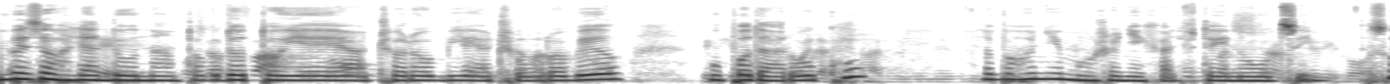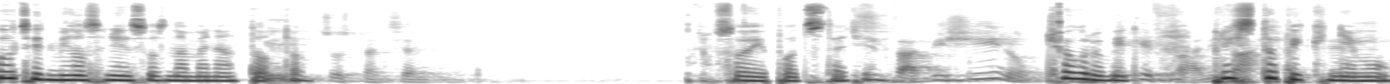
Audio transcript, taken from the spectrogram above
bez ohľadu na to, kto to je a čo robí a čo urobil, mu podá ruku lebo ho nemôže nechať v tej núci. Súcit milosrdenstva znamená toto. V svojej podstate. Čo urobiť? Pristúpi k nemu.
